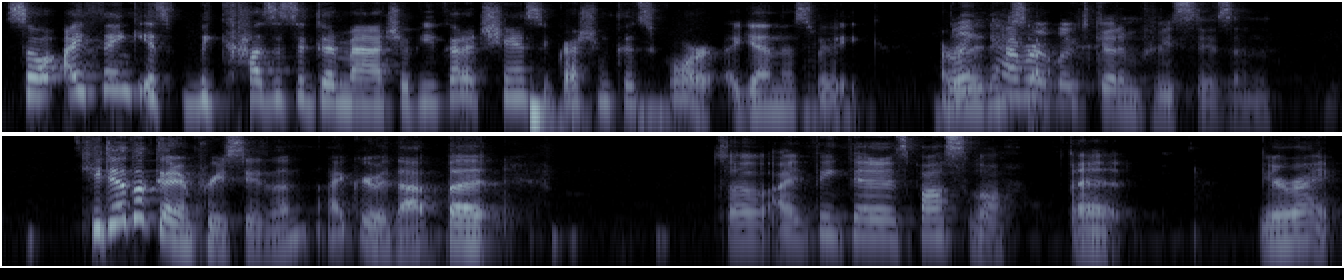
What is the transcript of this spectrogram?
So I think it's because it's a good matchup, you've got a chance that Gresham could score again this week. I really Blake think so. Everett looked good in preseason. He did look good in preseason. I agree with that. But So I think that it's possible that you're right.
